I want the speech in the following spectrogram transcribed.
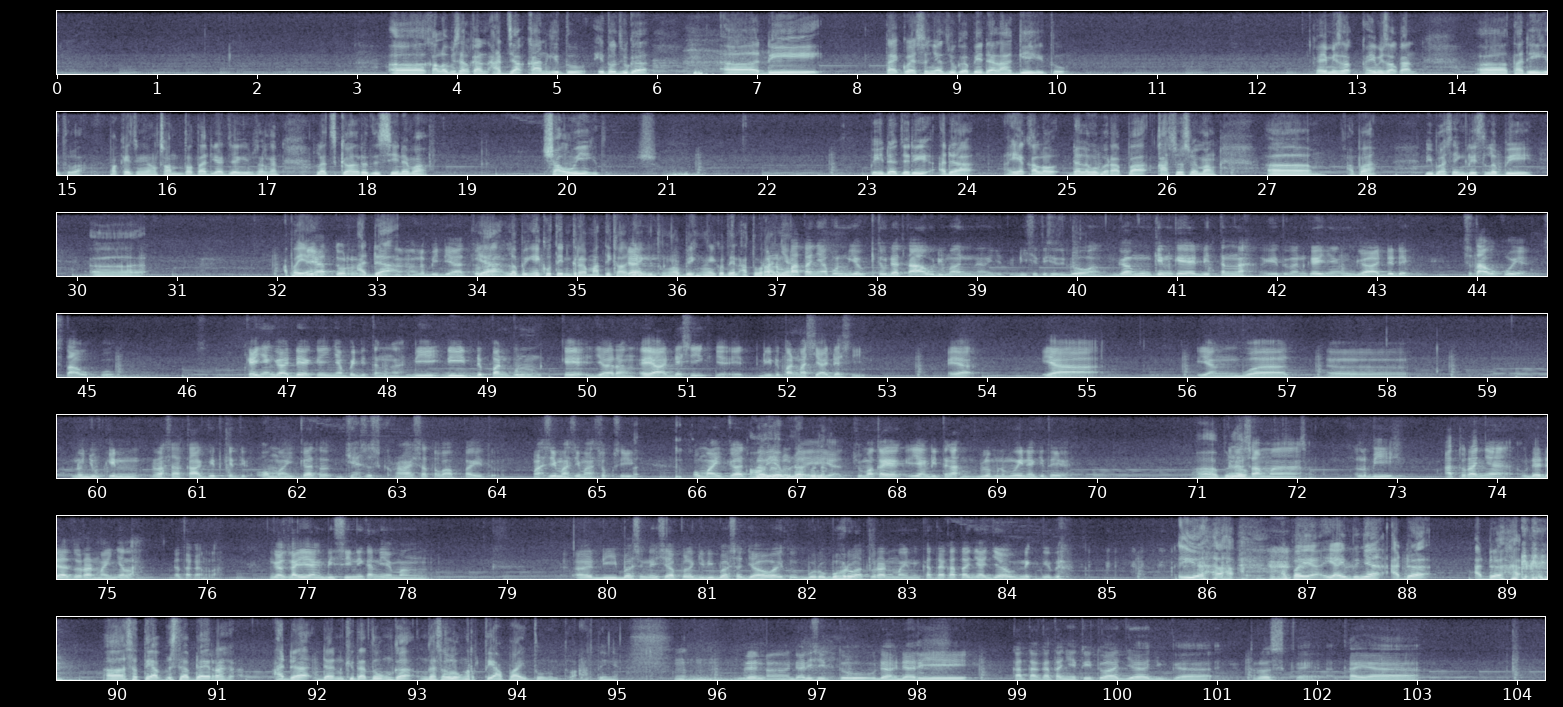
Eh kalau misalkan ajakan gitu, itu juga eh, di tag questionnya juga beda lagi gitu. Kayak misal kayak misalkan eh, tadi gitu lah, pakai yang contoh tadi aja gitu misalkan, let's go to the cinema, shall we gitu. Beda jadi ada ya kalau dalam beberapa kasus memang em, apa di bahasa Inggris lebih eh, apa ya diatur. ada. Lebih diatur. Ya lebih ngikutin gramatikalnya Dan gitu lebih ngikutin aturannya. penempatannya pun ya kita udah tahu di mana gitu di situ-situ doang. Nggak mungkin kayak di tengah gitu kan kayaknya nggak ada deh. Setauku ya setauku. Kayaknya nggak ada kayak nyampe di tengah. Di di depan pun kayak jarang. Eh ada sih di depan masih ada sih. Kayak ya yang buat eh, nunjukin rasa kaget gitu. Oh my god atau Jesus Christ atau apa itu. Masih masih masuk sih. Oh my god Oh iya, bla, benar, benar. iya. cuma kayak yang di tengah belum nemuin ya kita ya. Eh, Nah, belum. sama lebih aturannya udah ada aturan mainnya lah katakanlah. Nggak kayak yang di sini kan ya emang eh, di bahasa Indonesia apalagi di bahasa Jawa itu boro-boro aturan main kata-katanya aja unik gitu. Iya apa ya? Ya intinya ada ada eh, setiap setiap daerah ada dan kita tuh nggak nggak selalu ngerti apa itu itu artinya. Mm-mm. dan eh, dari situ udah dari kata-katanya itu itu aja juga. Terus kayak kayak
